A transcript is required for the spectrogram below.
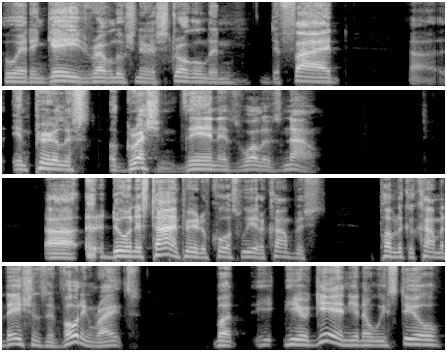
who had engaged revolutionary struggle and defied uh, imperialist aggression then as well as now. Uh, during this time period, of course, we had accomplished public accommodations and voting rights, but he, here again, you know, we still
